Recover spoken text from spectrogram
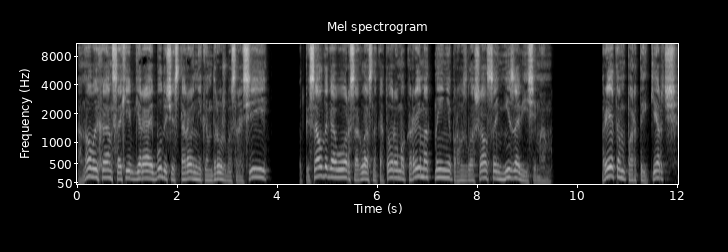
а новый хан Сахиб Герай, будучи сторонником дружбы с Россией, подписал договор, согласно которому Крым отныне провозглашался независимым. При этом порты Керчь,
